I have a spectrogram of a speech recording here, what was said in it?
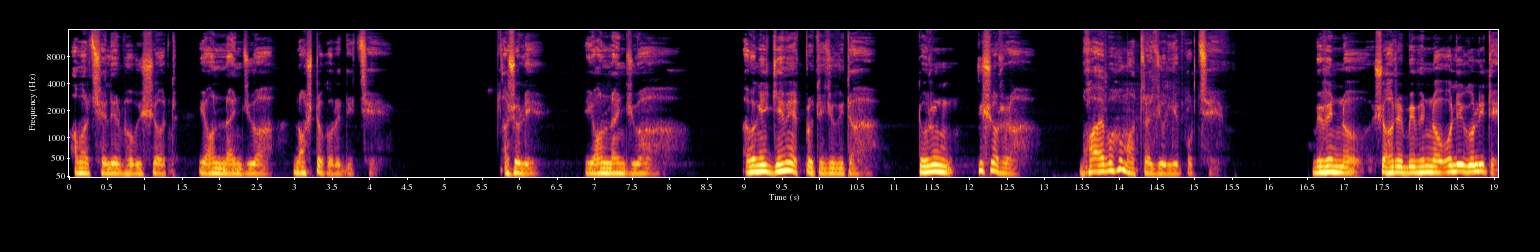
আমার ছেলের ভবিষ্যৎ এই অনলাইন জুয়া নষ্ট করে দিচ্ছে। আসলে এই অনলাইন জুয়া এবং এই গেমের প্রতিযোগিতা, তরুণ কিশোররা ভয়াবহ মাত্রায় জড়িয়ে পড়ছে। বিভিন্ন শহরের বিভিন্ন অলিগলিতে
